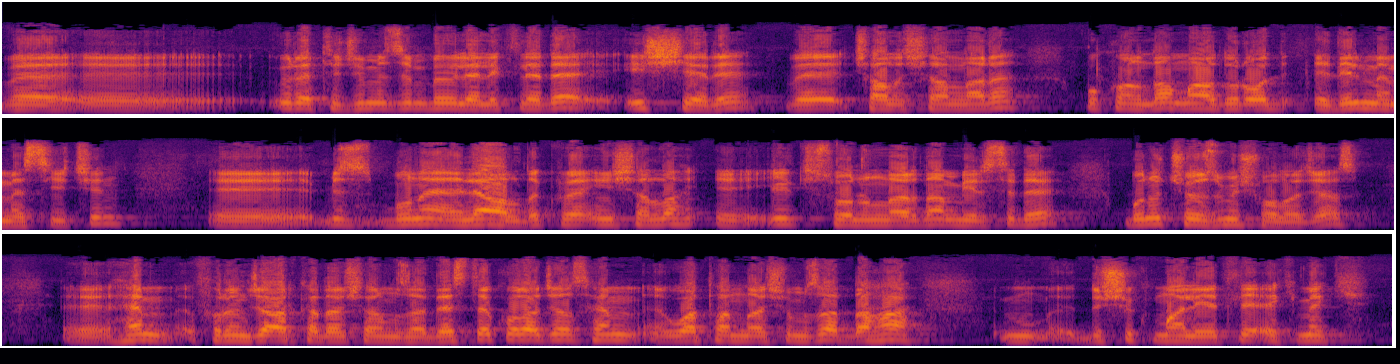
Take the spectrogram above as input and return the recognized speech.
ve e, üreticimizin böylelikle de iş yeri ve çalışanları bu konuda mağdur edilmemesi için e, biz bunu ele aldık ve inşallah e, ilk sorunlardan birisi de bunu çözmüş olacağız. E, hem fırıncı arkadaşlarımıza destek olacağız hem vatandaşımıza daha düşük maliyetli ekmek e,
